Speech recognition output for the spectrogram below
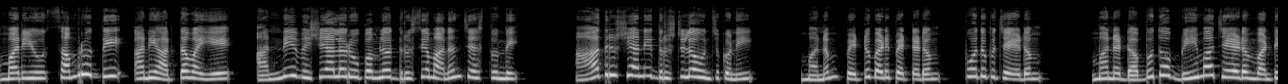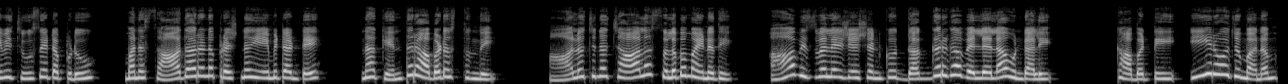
మరియు సమృద్ధి అని అర్థమయ్యే అన్ని విషయాల రూపంలో దృశ్యమానం చేస్తుంది. ఆ దృశ్యాన్ని దృష్టిలో ఉంచుకొని మనం పెట్టుబడి పెట్టడం పొదుపు చేయడం మన డబ్బుతో బీమా చేయడం వంటివి చూసేటప్పుడు మన సాధారణ ప్రశ్న ఏమిటంటే నాకెంత రాబడొస్తుంది? ఆలోచన చాలా సులభమైనది. ఆ విజువలైజేషన్కు దగ్గరగా వెళ్ళేలా ఉండాలి. కాబట్టి ఈ రోజు మనం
